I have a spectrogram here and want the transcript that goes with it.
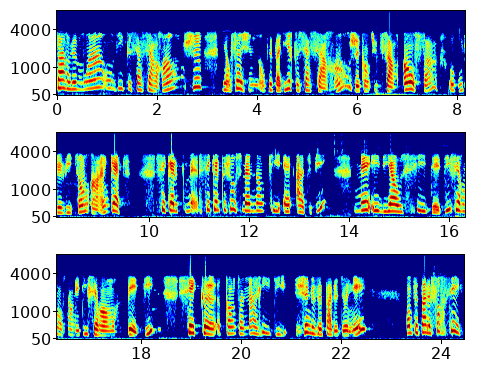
parle moins, on dit que ça s'arrange, mais enfin, on ne peut pas dire que ça s'arrange quand une femme, enfin, au bout de huit ans, a un guet. C'est quelque, c'est quelque chose maintenant qui est admis, mais il y a aussi des différences dans les différents bédines. C'est que quand un mari dit je ne veux pas le donner, on ne peut pas le forcer.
